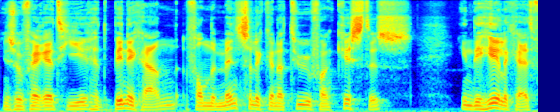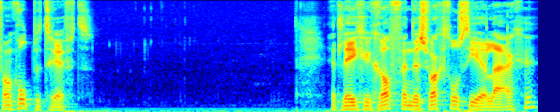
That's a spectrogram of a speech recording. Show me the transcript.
in zoverre het hier het binnengaan van de menselijke natuur van Christus in de heerlijkheid van God betreft. Het lege graf en de zwachtels die er lagen,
